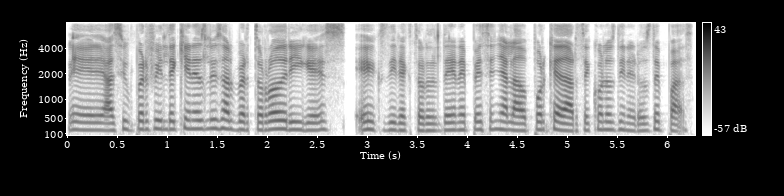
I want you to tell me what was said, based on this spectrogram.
eh, hace un perfil de quién es Luis Alberto Rodríguez, exdirector del DNP, señalado por quedarse con los dineros de paz.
